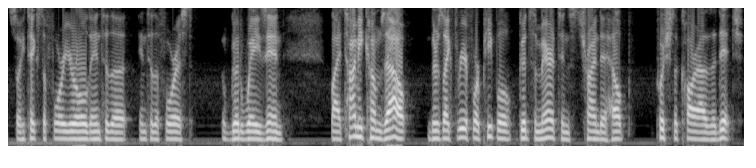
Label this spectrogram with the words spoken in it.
So he takes the four-year-old into the into the forest, a good ways in. By the time he comes out, there's like three or four people, good Samaritans, trying to help push the car out of the ditch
